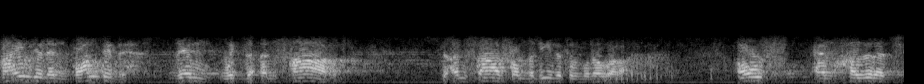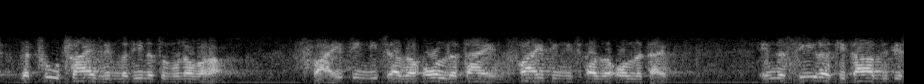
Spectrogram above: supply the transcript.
binded and bonded them with the Ansar, the Ansar from Madinatul Munawwara. Aus and Khazraj, the two tribes in Madinatul Munawwara, fighting each other all the time, fighting each other all the time. In the Sira Kitab it is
